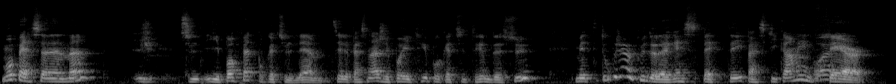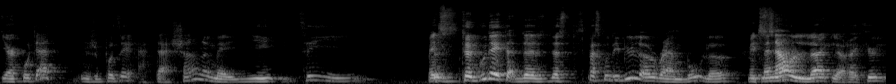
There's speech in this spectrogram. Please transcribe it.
Moi, personnellement, je- tu- il est pas fait pour que tu l'aimes. Tu sais, le personnage n'est pas écrit pour que tu le tripes dessus. Mais tu es obligé un peu de le respecter parce qu'il est quand même Ouais. fair. Il y a un côté, je vais pas dire attachant, là, mais il est, tu sais, il- Mais T'as- le goût d'être. De, de- c'est parce qu'au début, là, Rambo, là. Mais maintenant, là, avec le recul,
